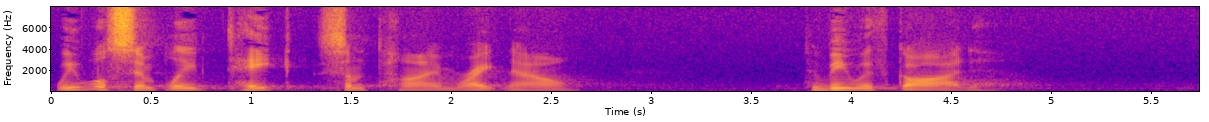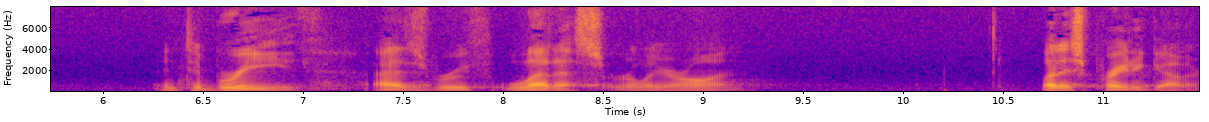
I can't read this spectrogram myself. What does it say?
we will simply take some time right now to be with God and to breathe as Ruth led us earlier on. Let us pray together.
